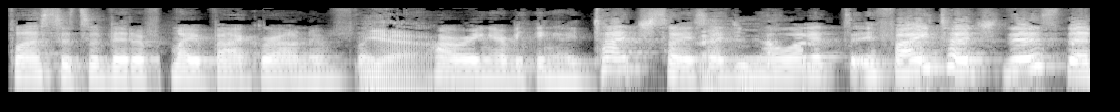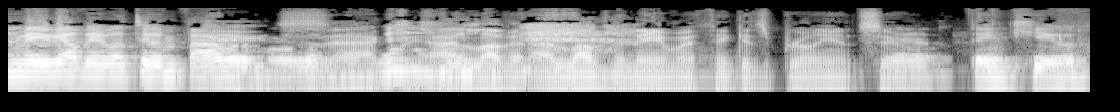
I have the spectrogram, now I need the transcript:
plus it's a bit of my background of like yeah. empowering everything I touch. So I said, you know what? If I touch this, then maybe I'll be able to empower exactly. more women. Exactly. I love it. I love the name. I think it's brilliant, Sue. Yeah, thank you.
